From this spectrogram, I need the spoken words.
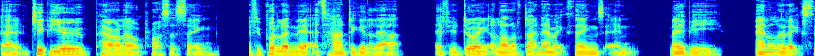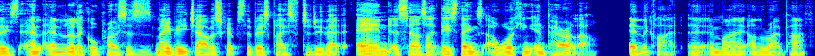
uh, GPU parallel processing. If you put it in there, it's hard to get it out. If you're doing a lot of dynamic things and maybe analytics, these an- analytical processes, maybe JavaScript's the best place to do that. And it sounds like these things are working in parallel in the client. Am I on the right path?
